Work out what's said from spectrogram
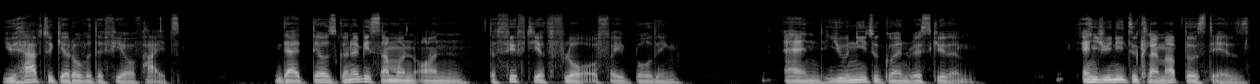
you have to get over the fear of heights. That there was going to be someone on the 50th floor of a building and you need to go and rescue them. And you need to climb up those stairs,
